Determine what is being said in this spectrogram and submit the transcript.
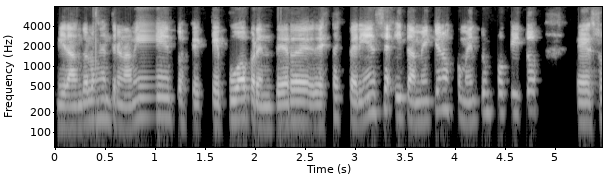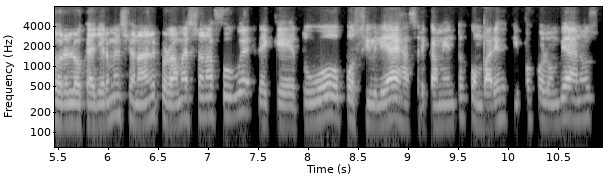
mirando los entrenamientos, qué, pudo aprender de, esta experiencia y también que nos comente un poquito eh, sobre lo que ayer mencionaba en el programa de Zona Fútbol, de que tuvo posibilidades, de acercamientos con varios equipos colombianos.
